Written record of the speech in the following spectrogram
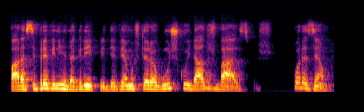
Para se prevenir da gripe, devemos ter alguns cuidados básicos. Por exemplo,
